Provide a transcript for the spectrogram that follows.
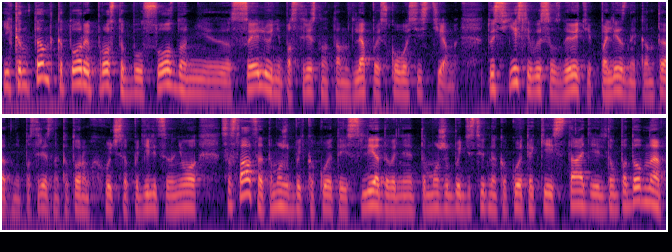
и контент, который просто был создан с целью непосредственно там для поисковой системы. То есть если вы создаете полезный контент, непосредственно которым хочется поделиться на него сослаться, это может быть какое-то исследование, это может быть действительно какой-то кейс-стадии или тому подобное,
